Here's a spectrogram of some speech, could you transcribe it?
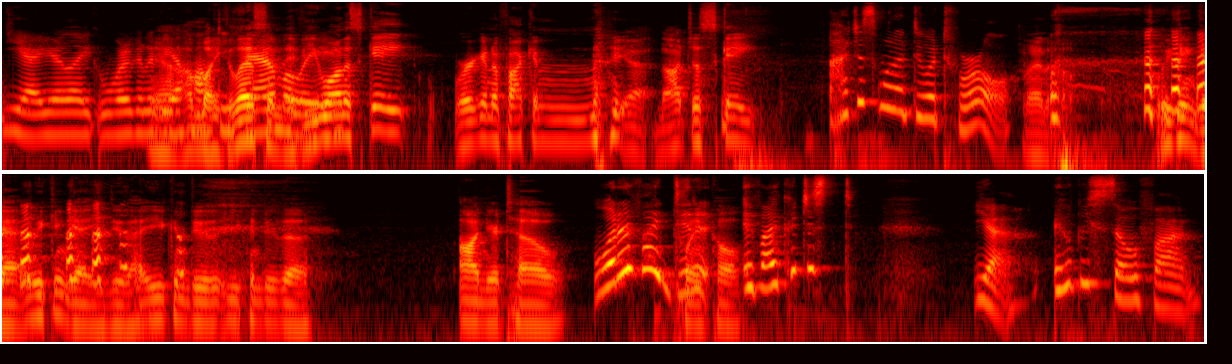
Yeah, you're like we're gonna be a Yeah, I'm like, hockey listen, family. if you want to skate, we're gonna fucking yeah, not just skate. I just want to do a twirl. I know. we can get we can get you do that. You can do you can do the on your toe. What if I did Twinkle. it? If I could just, yeah, it would be so fun.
